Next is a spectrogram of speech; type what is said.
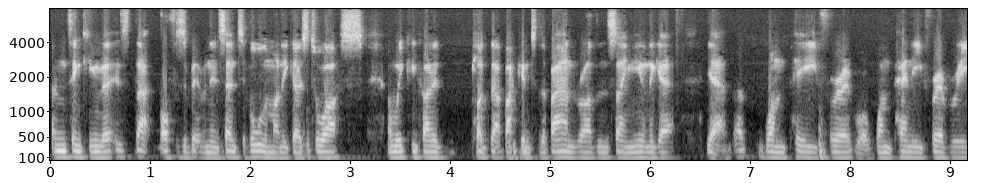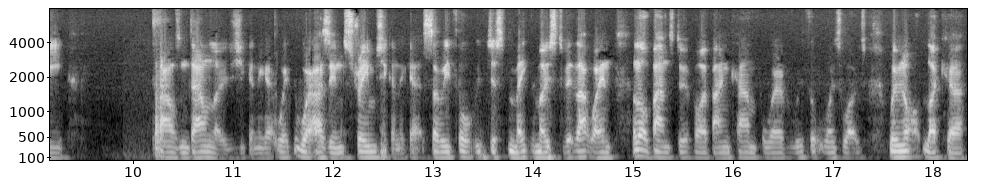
I'm thinking that is that offers a bit of an incentive. All the money goes to us, and we can kind of plug that back into the band rather than saying you're going to get yeah uh, one p for it or one penny for every thousand downloads you're going to get, whereas in streams you're going to get. So we thought we'd just make the most of it that way. And a lot of bands do it via Bandcamp or wherever. We thought was was we're not like a,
